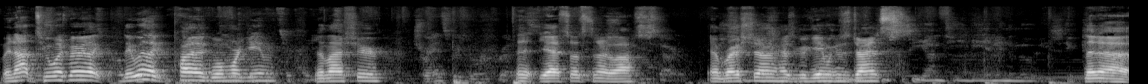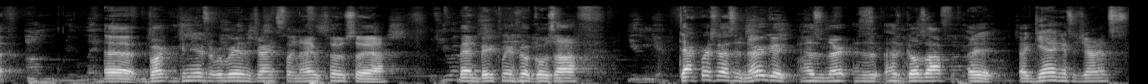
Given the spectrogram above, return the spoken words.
but not too much better. Like they win like probably like one more game than last year. Yeah, so that's another loss. And Bryce Young has a good game against the Giants. Then uh, uh, Buccaneers are better than the Giants like nine close. So yeah, Ben Baker Mayfield goes off. Dak Prescott has another good has another has, has goes off uh, again against the Giants.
